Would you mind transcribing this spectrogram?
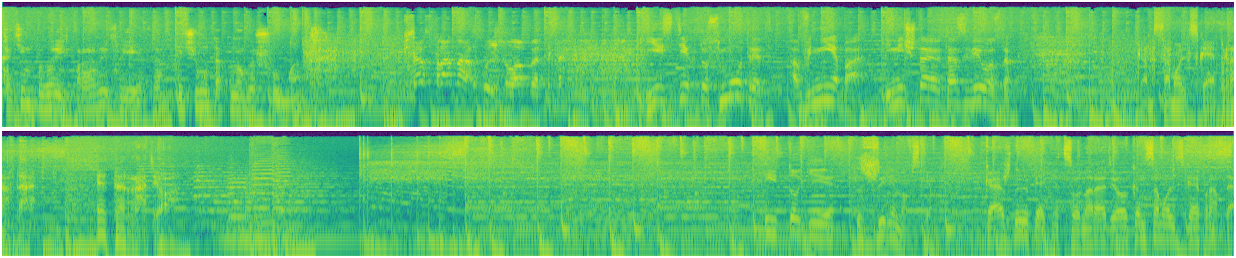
хотим поговорить, прорыв ли это, почему так много шума. Вся страна слышала об этом. Есть те, кто смотрят в небо и мечтают о звездах. Комсомольская правда. Это радио. Итоги с Жириновским. Каждую пятницу на радио «Комсомольская правда»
